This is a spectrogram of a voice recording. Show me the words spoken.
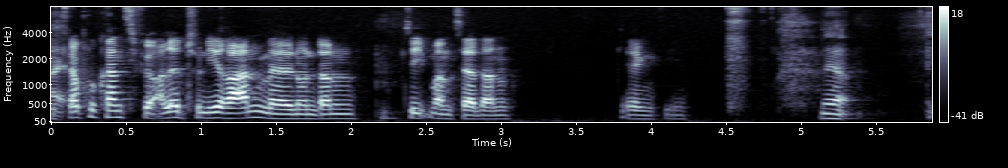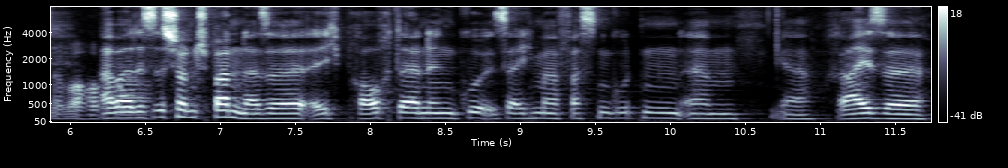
Ich glaube, du kannst dich für alle Turniere anmelden und dann sieht man es ja dann irgendwie. ja. Aber, Aber das ist schon spannend. Also ich brauche da einen, sag ich mal, fast einen guten ähm, ja, Reise-Agent.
